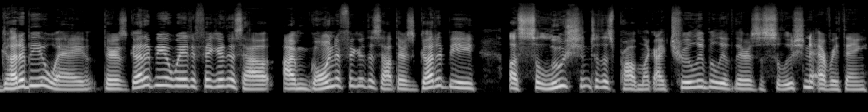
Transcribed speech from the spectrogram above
got to be a way. There's got to be a way to figure this out. I'm going to figure this out. There's got to be a solution to this problem. Like, I truly believe there's a solution to everything.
